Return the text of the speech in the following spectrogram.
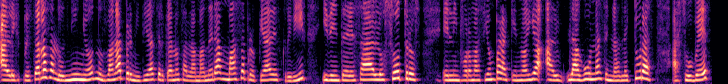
al expresarlas a los niños nos van a permitir acercarnos a la manera más apropiada de escribir y de interesar a los otros en la información para que no haya lagunas en las lecturas. A su vez,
